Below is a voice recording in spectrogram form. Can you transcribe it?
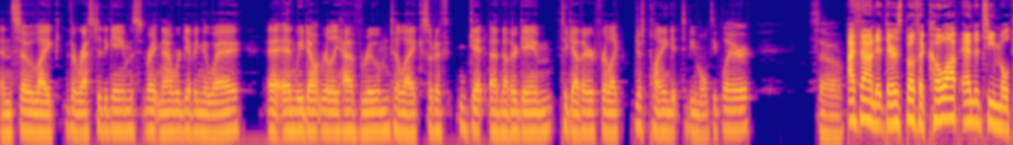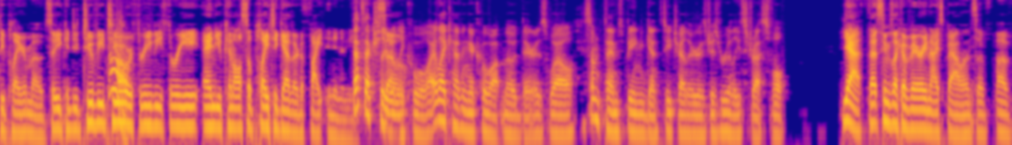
and so like the rest of the games right now we're giving away, and we don't really have room to like sort of get another game together for like just playing it to be multiplayer. So I found it. There's both a co-op and a team multiplayer mode, so you can do two v two or three v three, and you can also play together to fight an enemy. that's actually So- really cool. I like having a co-op mode there as well. Sometimes being against each other is just really stressful. Yeah, that seems like a very nice balance of of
